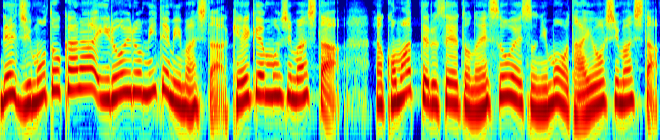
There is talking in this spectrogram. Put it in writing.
で、地元からいろいろ見てみました。経験もしました。困ってる生徒の SOS にも対応しました。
